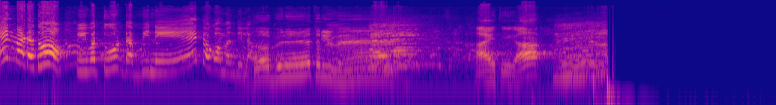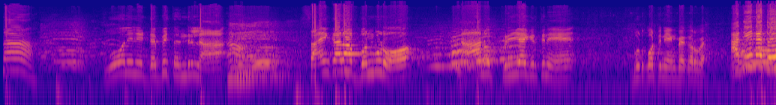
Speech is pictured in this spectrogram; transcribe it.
ಏನ್ ಮಾಡೋದು ಇವತ್ತು ಡಬ್ಬಿನೇ ತಗೊಂಬಂದಿಲ್ಲ. ಡಬ್ಬಿನೇ ತರ್ಲಿಲ್ವೇ? ಆಯ್ತು ಈಗ. ಓಲಿ ನೀ ಡಬ್ಬಿ ತಂದ್ರಿಲ್ಲ? ಸಾಯಂಕಾಲ ಬಂದ್ಬಿಡು. ನಾನು ಫ್ರೀ ಆಗಿರ್ತೀನಿ ಬಿಟ್ಕೊಡ್ತೀನಿ ಹೆಂಗ್ ಬೇಕಾರು ಅದೇನದು?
